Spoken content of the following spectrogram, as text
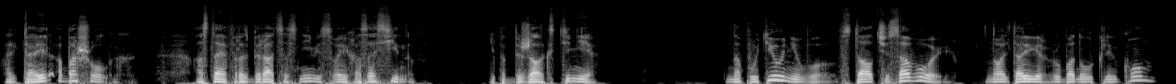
Альтаир обошел их, оставив разбираться с ними своих ассасинов, и подбежал к стене. На пути у него встал часовой, но Альтаир рубанул клинком,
